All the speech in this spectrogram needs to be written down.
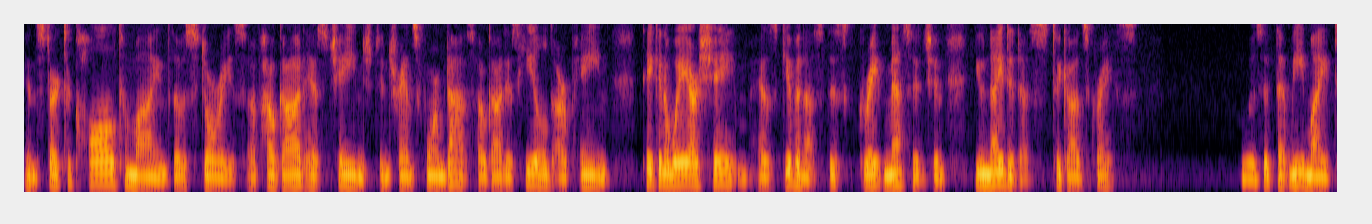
and start to call to mind those stories of how God has changed and transformed us, how God has healed our pain, taken away our shame, has given us this great message and united us to God's grace. Who is it that we might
